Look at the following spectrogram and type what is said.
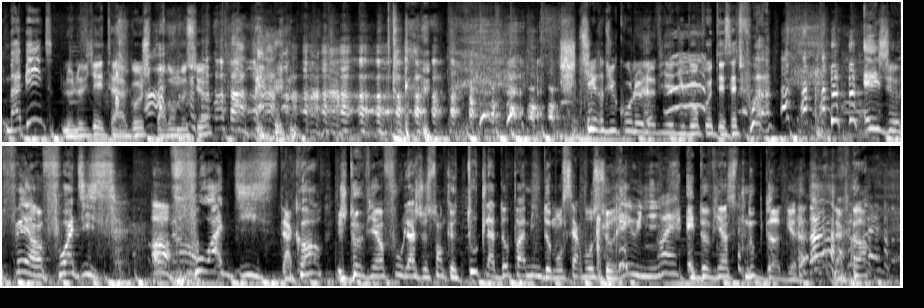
il m'habite Le levier était à gauche, pardon, monsieur. Je tire du coup le levier du bon côté cette fois et je fais un x10. Oh. x10, d'accord? Je deviens fou. Là, je sens que toute la dopamine de mon cerveau se réunit et devient Snoop Dogg. D'accord?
